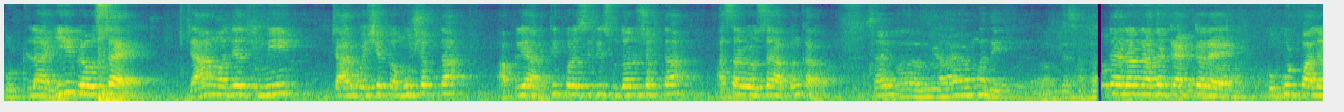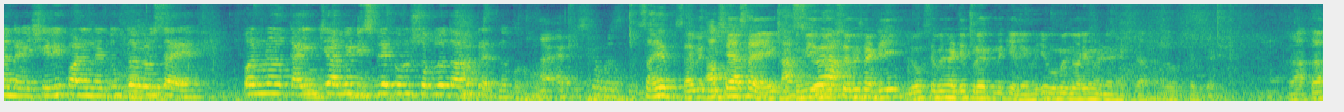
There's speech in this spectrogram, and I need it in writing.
कुठलाही व्यवसाय ज्यामध्ये तुम्ही चार पैसे कमवू शकता आपली आर्थिक परिस्थिती सुधारू शकता असा व्यवसाय आपण करावा. साहेब मेळाव्यामध्ये. आता ट्रॅक्टर आहे कुक्कुट पालन आहे शेळी पालन आहे दुग्ध व्यवसाय आहे. पण काहींचे आम्ही डिस्प्ले करू शकलो तर आम्ही प्रयत्न करू. साहेब साहेब विषय असा आहे तुम्ही लोकसभेसाठी लोकसभेसाठी प्रयत्न केले म्हणजे उमेदवारी मिळण्यासाठी लोकसभेसाठी. तर आता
